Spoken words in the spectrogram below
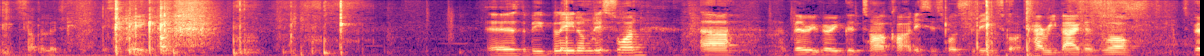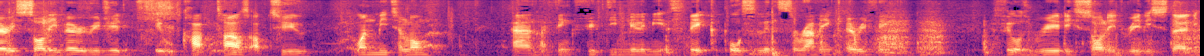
Let's have a look. This blade. There's the big blade on this one. Uh, a very, very good tile cutter this is supposed to be. It's got a carry bag as well. It's very solid, very rigid. It will cut tiles up to one meter long and I think 15 millimeters thick, porcelain, ceramic, everything. It feels really solid, really sturdy.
